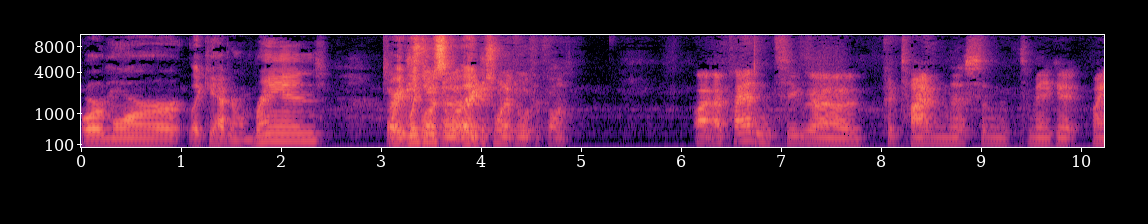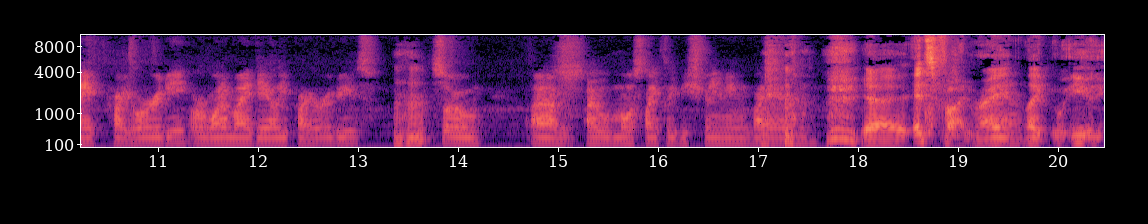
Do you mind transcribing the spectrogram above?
or more like you have your own brand? Or Wait, you would just you wanna do it, or like- you just want to do it for fun? I, I plan to uh, put time in this and to make it my priority or one of my daily priorities. Mm-hmm. So um, I will most likely be streaming by um, yeah, it's fun, right? Yeah. Like, you,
